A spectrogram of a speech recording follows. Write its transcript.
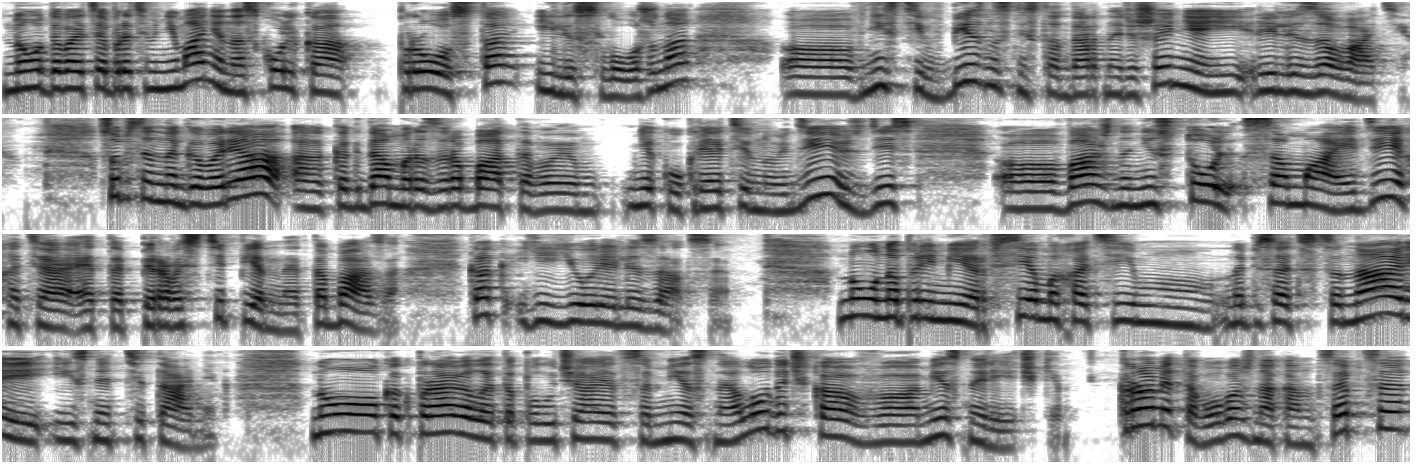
Но давайте обратим внимание, насколько просто или сложно э, внести в бизнес нестандартные решения и реализовать их. Собственно говоря, э, когда мы разрабатываем некую креативную идею, здесь э, важно не столь сама идея, хотя это первостепенная, это база, как ее реализация. Ну, например, все мы хотим написать сценарий и снять «Титаник», но, как правило, это получается местная лодочка в местной речке. Кроме того, важна концепция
